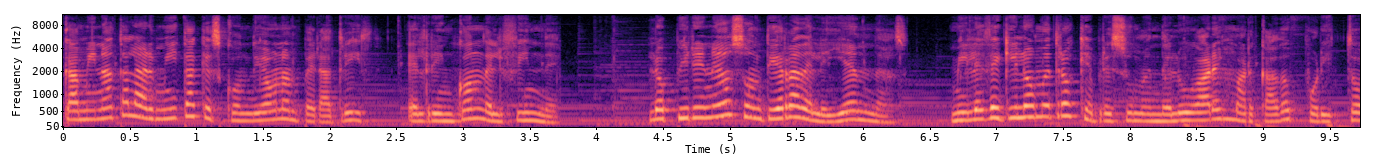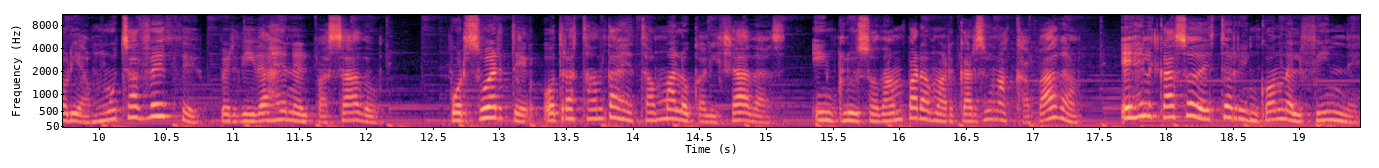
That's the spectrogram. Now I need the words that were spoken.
Caminata a la ermita que escondió a una emperatriz, el rincón del Finde. Los Pirineos son tierra de leyendas, miles de kilómetros que presumen de lugares marcados por historias muchas veces perdidas en el pasado. Por suerte, otras tantas están mal localizadas, incluso dan para marcarse una escapada. Es el caso de este rincón del Finde,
